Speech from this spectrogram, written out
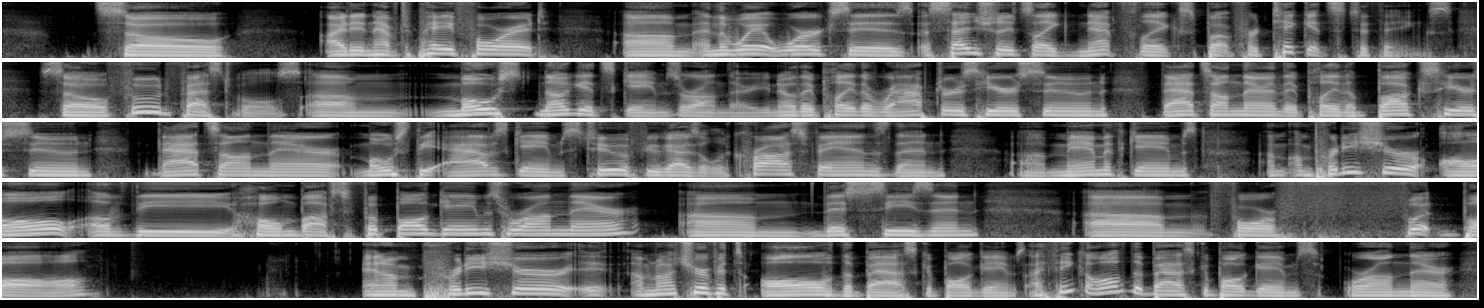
So I didn't have to pay for it. Um, and the way it works is essentially it's like Netflix, but for tickets to things. So food festivals. Um, most Nuggets games are on there. You know they play the Raptors here soon. That's on there. They play the Bucks here soon. That's on there. Most the Avs games too. If you guys are lacrosse fans, then uh, Mammoth games. I'm, I'm pretty sure all of the home Buffs football games were on there um, this season. Um, for football, and I'm pretty sure it, I'm not sure if it's all of the basketball games. I think all of the basketball games were on there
